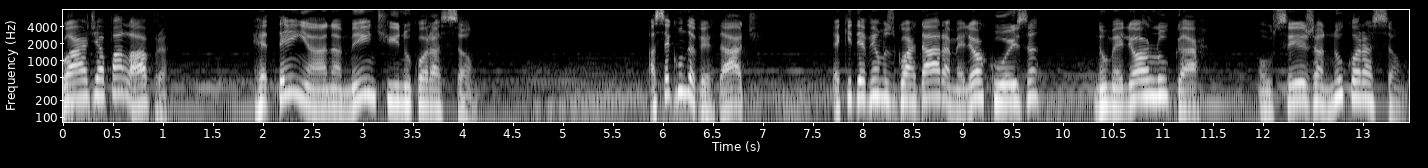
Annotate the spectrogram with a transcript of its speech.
guarde a palavra. Retenha-a na mente e no coração. A segunda verdade é que devemos guardar a melhor coisa no melhor lugar, ou seja, no coração.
